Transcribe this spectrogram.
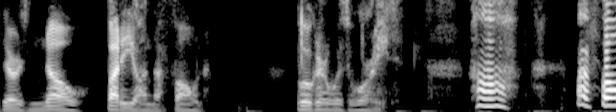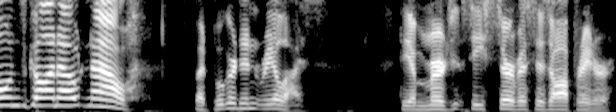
There's nobody on the phone. Booger was worried. Oh, my phone's gone out now. But Booger didn't realize the emergency services operator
